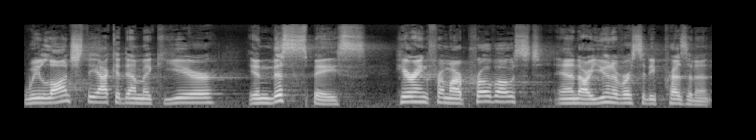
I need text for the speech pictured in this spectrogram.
We launched the academic year in this space, hearing from our provost and our university president,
